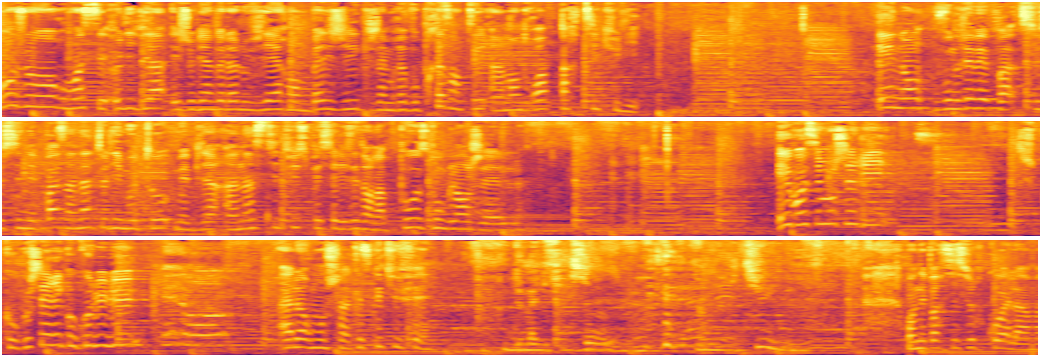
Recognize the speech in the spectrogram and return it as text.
Bonjour, moi c'est Olivia et je viens de la Louvière en Belgique. J'aimerais vous présenter un endroit particulier. Et non, vous ne rêvez pas, ceci n'est pas un atelier moto, mais bien un institut spécialisé dans la pose d'ongles en gel. Et voici mon chéri. Coucou chéri, coucou Lulu. Hello. Alors mon chat, qu'est-ce que tu fais? De magnifiques ongles, comme d'habitude. On est parti sur quoi là?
